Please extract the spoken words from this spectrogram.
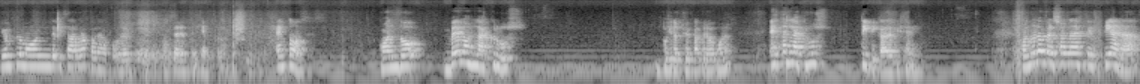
y un plumón de pizarra para poder hacer este ejemplo. Entonces, cuando vemos la cruz, un poquito chueca, pero bueno, esta es la cruz típica del cristianismo. Cuando una persona es cristiana,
